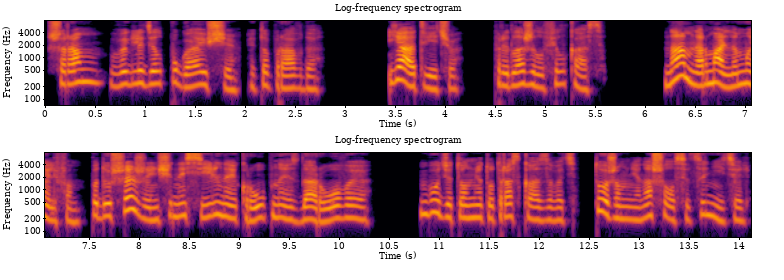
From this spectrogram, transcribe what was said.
Шрам выглядел пугающе, это правда. «Я отвечу», — предложил Филкас. «Нам, нормальным эльфам, по душе женщины сильные, крупные, здоровые. Будет он мне тут рассказывать. Тоже мне нашелся ценитель.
